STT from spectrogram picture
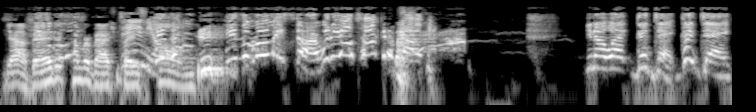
Yeah, Benedict Cumberbatch plays Daniel. Holmes. He's a movie star. What are y'all talking about? you know what? Good day. Good day.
